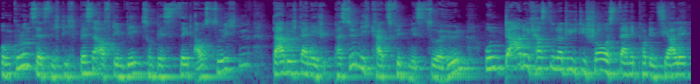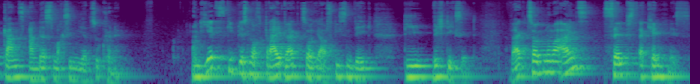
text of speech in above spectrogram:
um grundsätzlich dich besser auf dem Weg zum Best State auszurichten, dadurch deine Persönlichkeitsfitness zu erhöhen und dadurch hast du natürlich die Chance, deine Potenziale ganz anders maximieren zu können. Und jetzt gibt es noch drei Werkzeuge auf diesem Weg, die wichtig sind. Werkzeug Nummer eins: Selbsterkenntnis.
